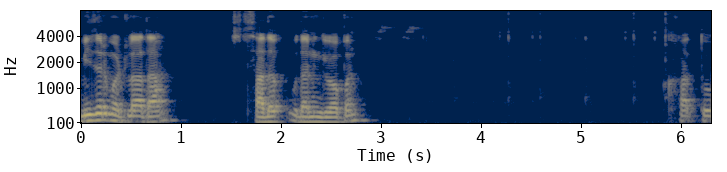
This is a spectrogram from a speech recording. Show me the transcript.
मी जर म्हटलं आता साधं उदाहरण घेऊ आपण. खातो.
